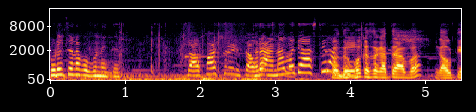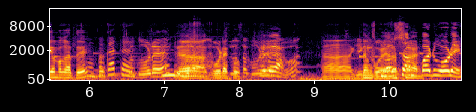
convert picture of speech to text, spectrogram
पुढे चला बघू नाही तर रानामध्ये असतील आंबे. कसं खातोय आंबा? गावठी आंबा खातोय? बघा तर गोड आहे? हा, गोड आहे खूप. हे बघा. हा एकदम गोड आहे. मस्त रस्सा. आहे. आंबट गोड आहे.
